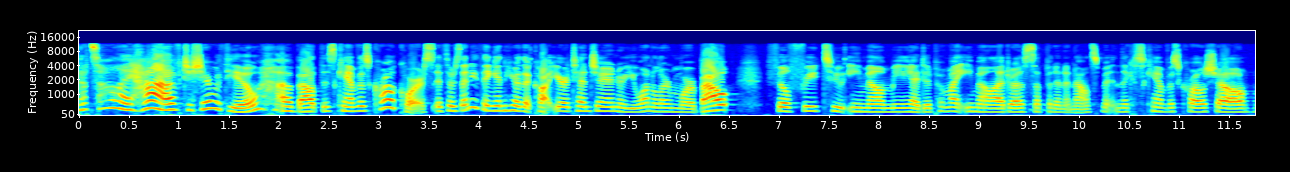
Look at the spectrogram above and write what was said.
That's all I have to share with you about this Canvas crawl course. If there's anything in here that caught your attention or you want to learn more about, feel free to email me. I did put my email address up in an announcement in this Canvas crawl shell.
